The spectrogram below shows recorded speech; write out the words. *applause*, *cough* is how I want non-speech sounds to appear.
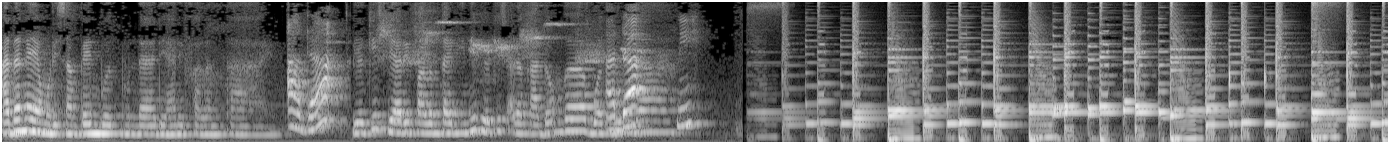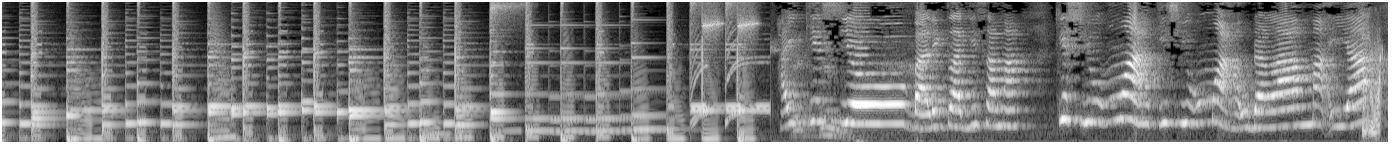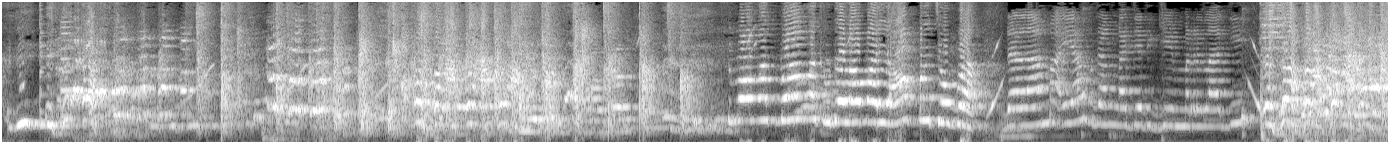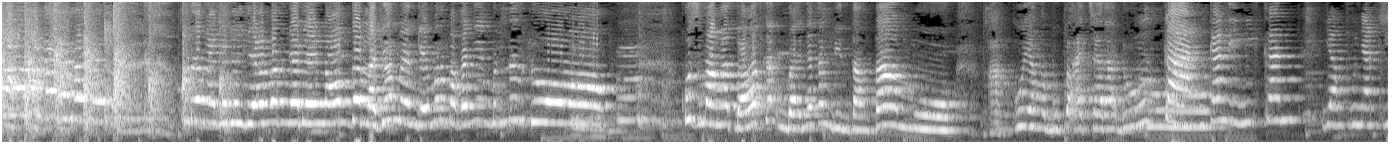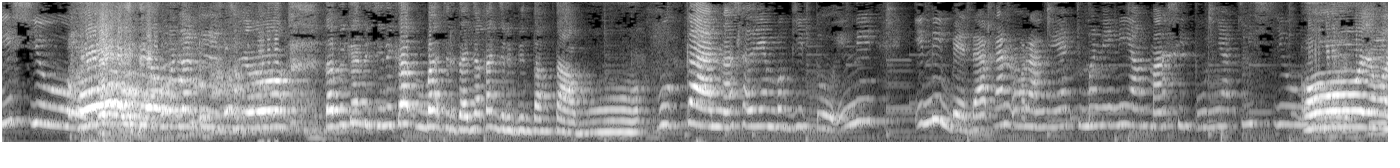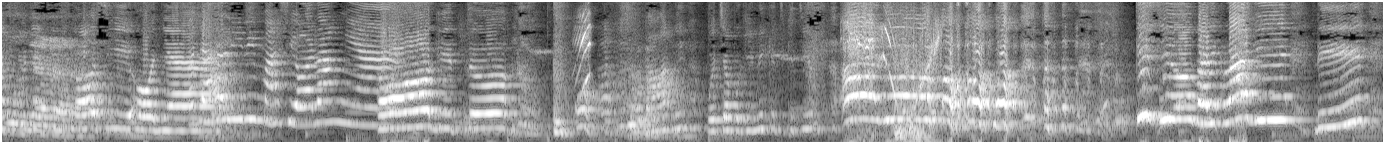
Ada nggak yang mau disampaikan buat Bunda di hari Valentine? Ada, Bilkis di hari Valentine ini Bilkis ada kado nggak buat ada. Bunda? Nih, ceritanya kan jadi bintang tamu. Bukan masalah yang begitu. Ini ini beda kan orangnya, cuman ini yang masih punya Kiss You. Oh yang masih punya kisyu. Oh CEO-nya. Padahal ini masih orangnya. Oh gitu. Oh, seru banget nih bocah begini kecil-kecil. Aduh. *laughs* Kiss you balik lagi di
